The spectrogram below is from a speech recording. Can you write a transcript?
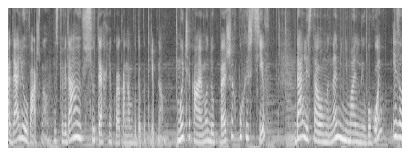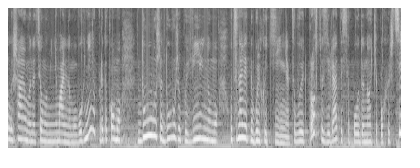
А далі уважно розповідаємо всю техніку, яка нам буде потрібна. Ми чекаємо до перших пухирців, далі ставимо на мінімальний вогонь і залишаємо на цьому мінімальному вогні при такому дуже-дуже повільному, оце навіть не булькотіння, це будуть просто з'являтися поодинокі пухирці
